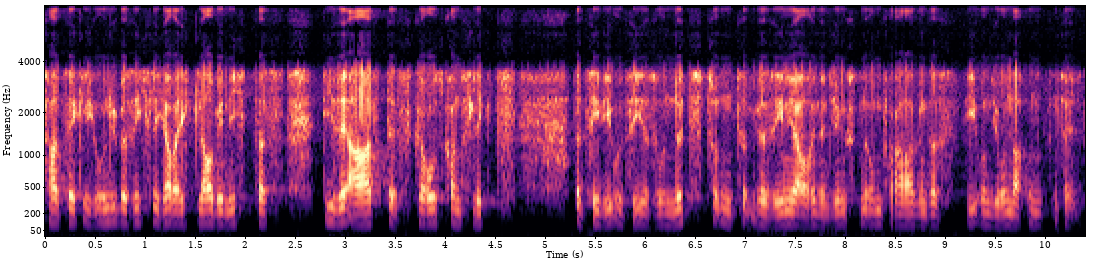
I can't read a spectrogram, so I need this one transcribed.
tatsächlich unübersichtlich, aber ich glaube nicht, dass diese Art des Großkonflikts der CDU-CSU nützt. Und wir sehen ja auch in den jüngsten Umfragen, dass die Union nach unten fällt.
